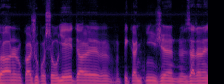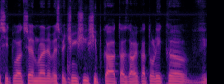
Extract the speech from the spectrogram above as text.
To já nedokážu posoudit, ale pikantní, že za dané situace je mnohem nebezpečnější chřipka, ta zdaleka tolik eh,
